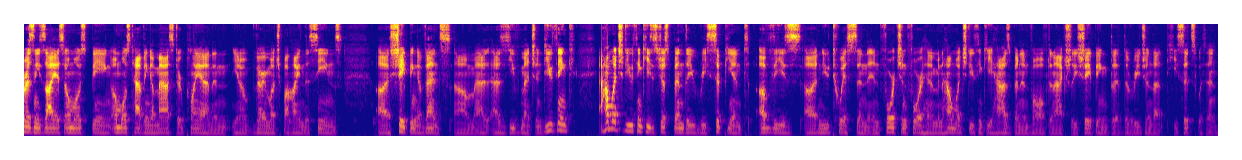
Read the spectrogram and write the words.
President Isaias almost being almost having a master plan and you know very much behind the scenes. Uh, shaping events, um, as, as, you've mentioned. Do you think how much do you think he's just been the recipient of these uh, new twists and, and, fortune for him, and how much do you think he has been involved in actually shaping the, the region that he sits within?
